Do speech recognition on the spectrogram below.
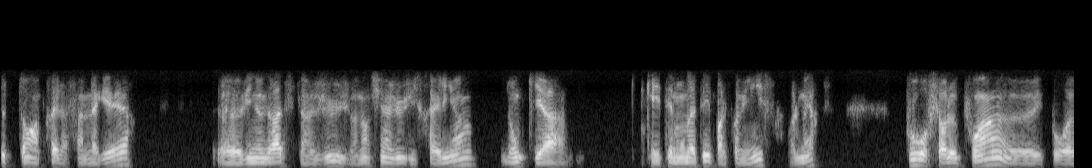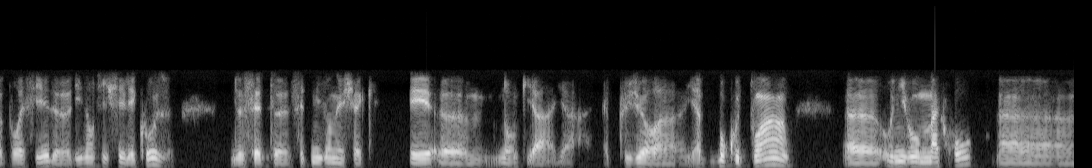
peu de temps après la fin de la guerre. Euh, Vinograd, c'est un juge, un ancien juge israélien, donc qui a qui a été mandaté par le premier ministre Olmert pour faire le point euh, et pour pour essayer d'identifier les causes de cette cette mise en échec. Et euh, donc il y a, il y a plusieurs, euh, il y a beaucoup de points euh, au niveau macro euh,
